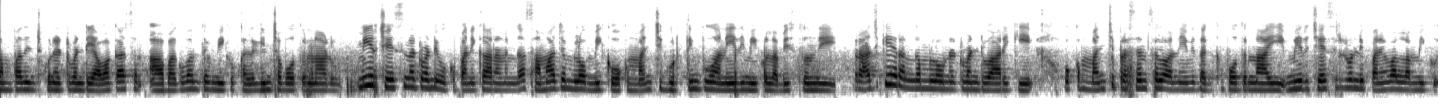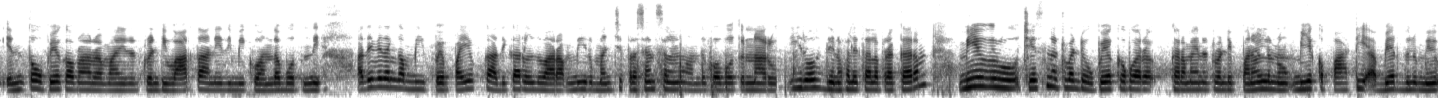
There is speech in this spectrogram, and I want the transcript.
సంపాదించుకునేటువంటి అవకాశం ఆ భగవంతుడు మీకు కలిగించబోతున్నాడు. మీరు చేసినటువంటి ఒక పని కారణంగా సమాజంలో మీ మీకు ఒక మంచి గుర్తింపు అనేది మీకు లభిస్తుంది. రాజకీయ రంగంలో ఉన్నటువంటి వారికి ఒక మంచి ప్రశంసలు అనేవి తగ్గిపోతున్నాయి. మీరు చేసినటువంటి పని వల్ల మీకు ఎంతో ఉపయోగకరమైనటువంటి వార్త అనేది మీకు అందబోతుంది. అదేవిధంగా మీ పై- పై యొక్క అధికారుల ద్వారా మీరు మంచి ప్రశంసలను అందుకోబోతున్నారు. ఈరోజు దిన ఫలితాల ప్రకారం మీరు చేసినటువంటి ఉపయోగకరమైనటువంటి పనులను మీ యొక్క పార్టీ అభ్యర్థులు మీ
